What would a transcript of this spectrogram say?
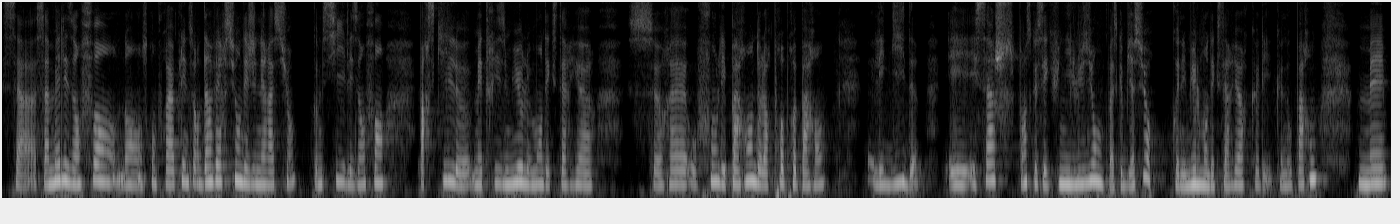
ça, ça met les enfants dans ce qu'on pourrait appeler une sorte d'inversion des générations, comme si les enfants, parce qu'ils maîtrisent mieux le monde extérieur, seraient au fond les parents de leurs propres parents, les guides. Et, et ça, je pense que c'est qu'une illusion, parce que bien sûr, on connaît mieux le monde extérieur que, les, que nos parents, mais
